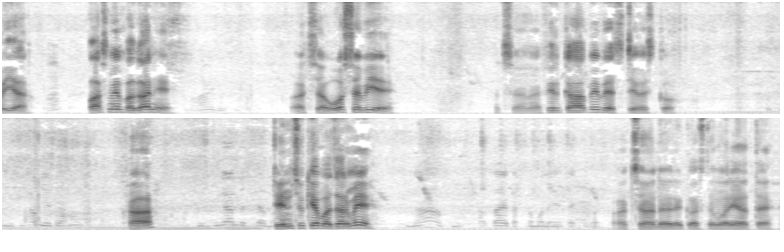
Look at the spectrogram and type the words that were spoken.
भैया? पास में बगान है? अच्छा वो सभी है? अच्छा ना, फिर कहाँ पे बेचते हो इसको? हाँ? तीन सुकिया बाज़ार में? अच्छा डायरेक्ट कस्टमर ही आता है।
